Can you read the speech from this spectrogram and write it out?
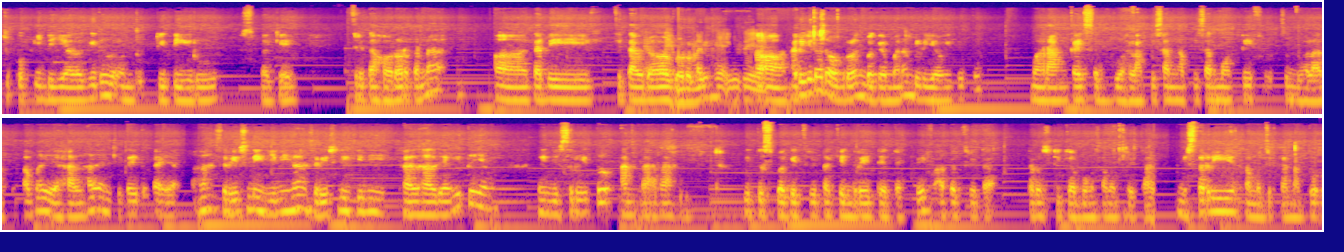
cukup ideal gitu loh untuk ditiru sebagai cerita horor karena uh, tadi kita udah obrolin gitu ya. uh, tadi kita udah obrolin bagaimana beliau itu tuh merangkai sebuah lapisan-lapisan motif sebuah apa ya hal-hal yang kita itu kayak ah serius nih gini ah serius nih gini. Hal-hal yang itu yang yang justru itu antara itu sebagai cerita genre detektif atau cerita terus digabung sama cerita misteri sama cerita natu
